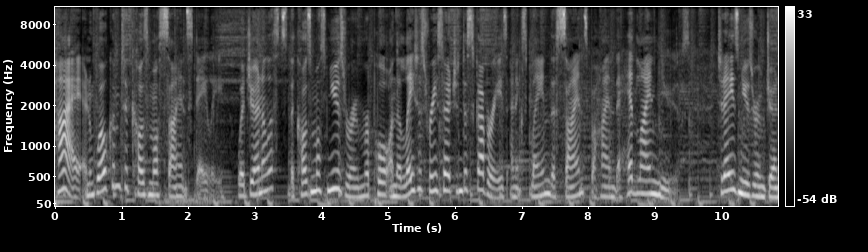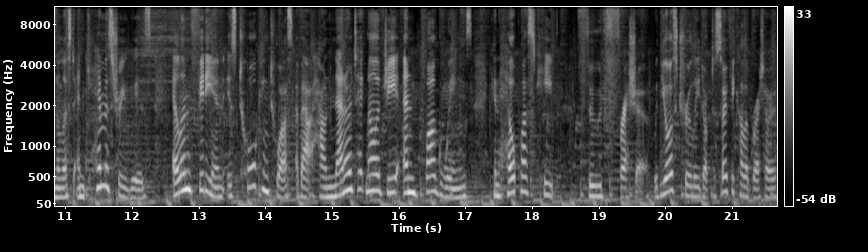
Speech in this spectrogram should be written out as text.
Hi, and welcome to Cosmos Science Daily, where journalists the Cosmos Newsroom report on the latest research and discoveries and explain the science behind the headline news. Today's newsroom journalist and chemistry whiz, Ellen Phiddian, is talking to us about how nanotechnology and bug wings can help us keep food fresher, with yours truly, Dr. Sophie Calabretto,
